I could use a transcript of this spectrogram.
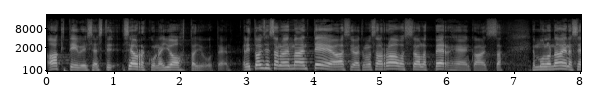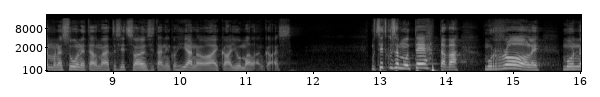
aktiivisesti seurakunnan johtajuuteen. Eli toisin sanoen mä en tee asioita, mä saan rauhassa olla perheen kanssa. Ja mulla on aina semmoinen suunnitelma, että sit se on sitä niin kuin hienoa aikaa Jumalan kanssa. Mutta sitten kun se mun tehtävä, mun rooli, mun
